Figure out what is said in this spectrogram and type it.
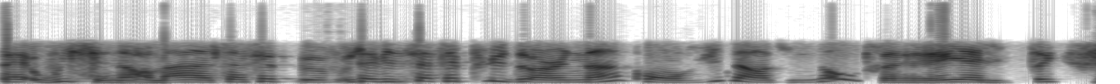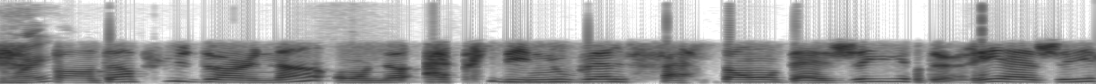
Ben oui, c'est normal. Ça fait, vous dit, ça fait plus d'un an qu'on vit dans une autre réalité. Pendant plus d'un an, on a appris des nouvelles façons d'agir, de réagir.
